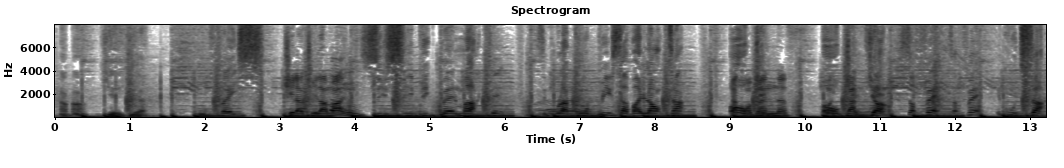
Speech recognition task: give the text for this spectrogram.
1-1, yeah, yeah. Face. Killa Killa Man. Si, si, Big Ben marqué. C'est pour la compile, ça Valentin. Ok, 89. Ok, yeah. Ça fait, ça fait. Écoute ça,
